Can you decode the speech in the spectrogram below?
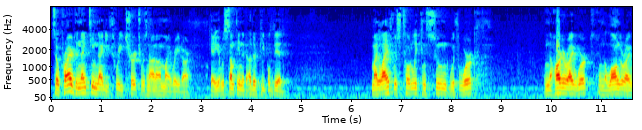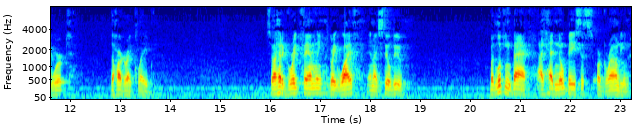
So, prior to 1993, church was not on my radar. Okay, it was something that other people did. My life was totally consumed with work, and the harder I worked and the longer I worked, the harder I played. So I had a great family, a great wife, and I still do. But looking back, I had no basis or grounding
